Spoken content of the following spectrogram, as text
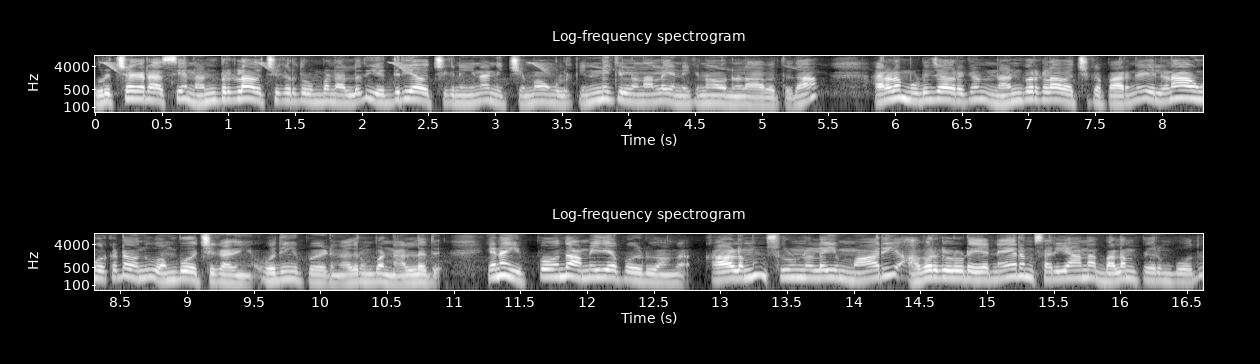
உற்சக ராசியை நண்பர்களாக வச்சுக்கிறது ரொம்ப நல்லது. எதிரியாக வச்சுக்கினீங்கன்னா நிச்சயமாக உங்களுக்கு இன்றைக்கி இல்லைனாலும் என்றைக்குனா ஒரு நாள் ஆபத்து தான். அதனால் முடிஞ்ச வரைக்கும் நண்பர்களாக வச்சுக்க பாருங்கள் இல்லைனா அவங்கக்கிட்ட வந்து வம்பு வச்சுக்காதீங்க. ஒதுங்கி போயிடுங்க. அது ரொம்ப நல்லது. ஏன்னா இப்போ வந்து அமைதியாக போயிடுவாங்க. காலமும் சூழ்நிலையும் மாறி அவர்களுடைய நேரம் சரியான பலம் பெறும்போது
